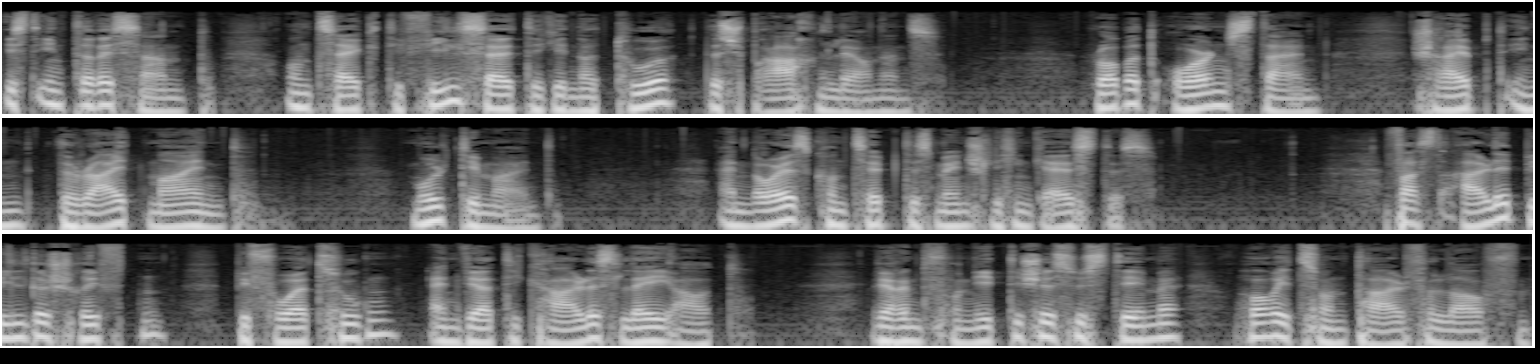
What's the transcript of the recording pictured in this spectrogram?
ist interessant und zeigt die vielseitige Natur des Sprachenlernens. Robert Ornstein schreibt in The Right Mind Multimind ein neues Konzept des menschlichen Geistes. Fast alle Bilderschriften bevorzugen ein vertikales Layout, während phonetische Systeme horizontal verlaufen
